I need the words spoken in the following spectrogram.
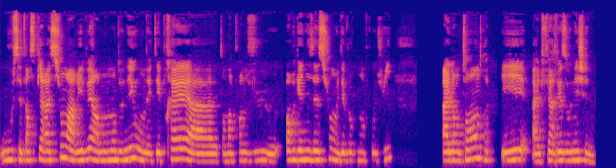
où cette inspiration arrivait à un moment donné où on était prêt, à, dans un point de vue euh, organisation et développement produit, à l'entendre et à le faire résonner chez nous.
